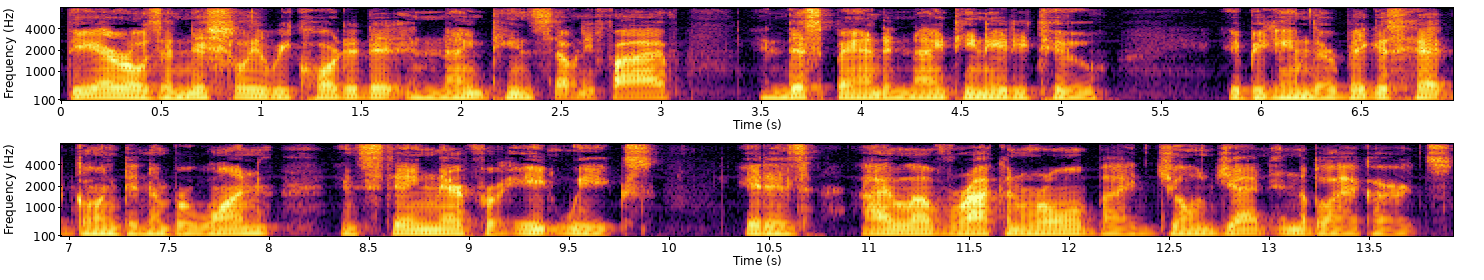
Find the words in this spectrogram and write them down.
The Arrows initially recorded it in 1975 and this band in 1982. It became their biggest hit, going to number one and staying there for eight weeks. It is I Love Rock and Roll by Joan Jett and the Blackhearts.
